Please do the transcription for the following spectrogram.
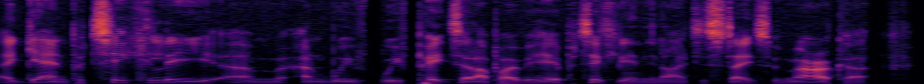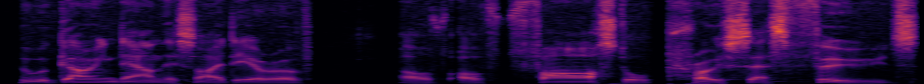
again, particularly, um, and we've we've picked it up over here, particularly in the United States of America, who are going down this idea of of, of fast or processed foods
